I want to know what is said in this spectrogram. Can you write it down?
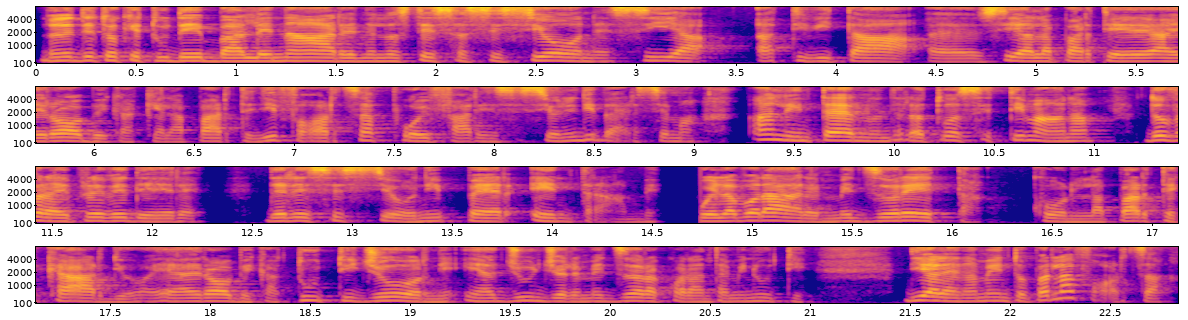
Non è detto che tu debba allenare nella stessa sessione sia attività eh, sia la parte aerobica che la parte di forza puoi fare in sessioni diverse, ma all'interno della tua settimana dovrai prevedere delle sessioni per entrambe. Puoi lavorare mezz'oretta con la parte cardio e aerobica tutti i giorni e aggiungere mezz'ora 40 minuti di allenamento per la forza,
